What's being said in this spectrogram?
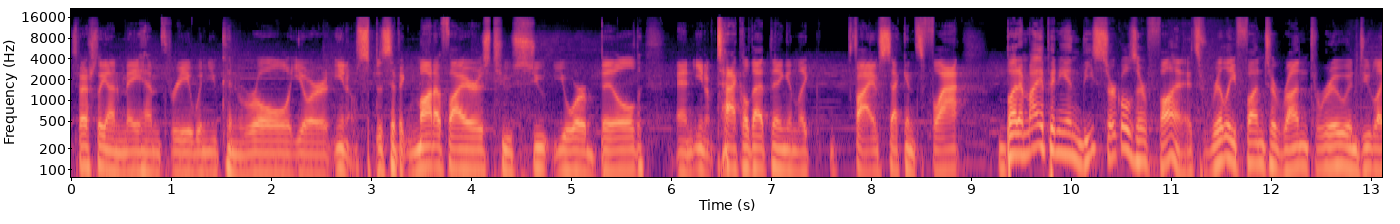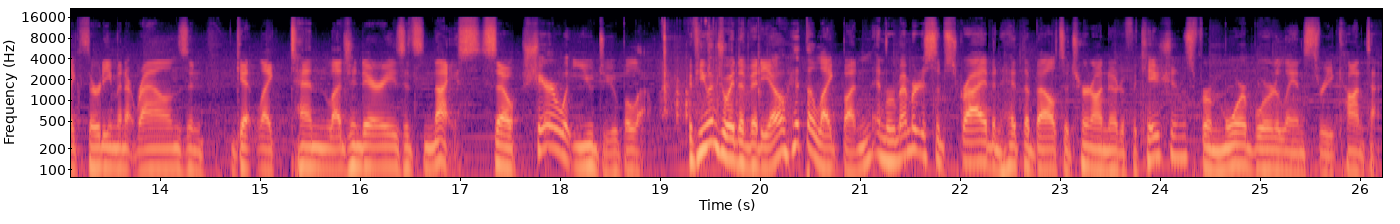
especially on Mayhem 3 when you can roll your, you know, specific modifiers to suit your build and, you know, tackle that thing in like five seconds flat. But in my opinion, these circles are fun. It's really fun to run through and do like 30 minute rounds and get like 10 legendaries. It's nice. So share what you do below. If you enjoyed the video, hit the like button and remember to subscribe and hit the bell to turn on notifications for more Borderlands 3 content.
